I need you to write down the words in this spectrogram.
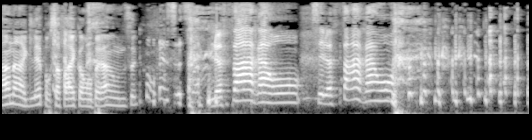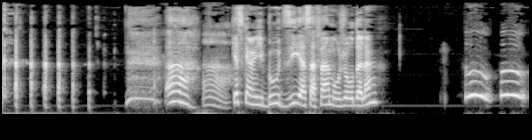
en anglais pour se faire comprendre, tu sais. ouais, c'est ça. Le pharaon! C'est le pharaon! Ah! Ah. Qu'est-ce qu'un hibou dit à sa femme au jour de l'an? Ouh, ouh.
